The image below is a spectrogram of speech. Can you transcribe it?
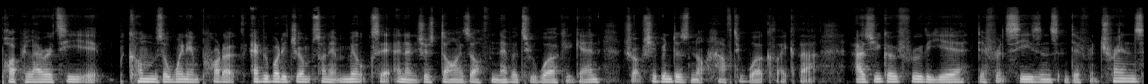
popularity, it becomes a winning product, everybody jumps on it, milks it, and then it just dies off, never to work again. Dropshipping does not have to work like that. As you go through the year, different seasons and different trends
